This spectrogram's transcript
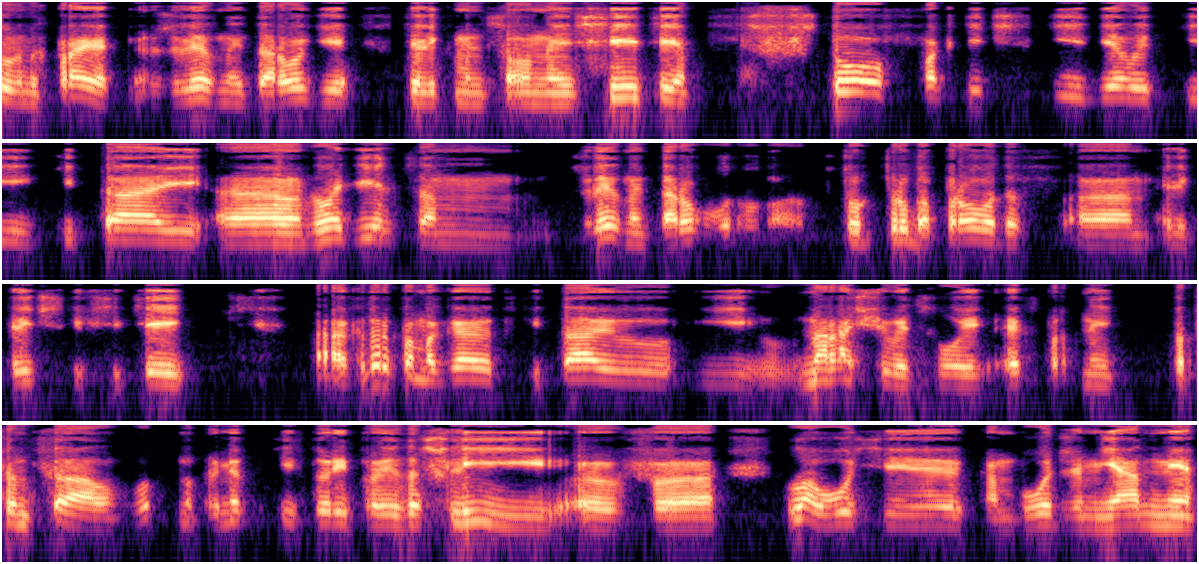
инфраструктурных проектов, железные дороги, телекоммуникационные сети, что фактически делает Китай э, владельцем железных дорог, трубопроводов, э, электрических сетей, э, которые помогают Китаю и наращивать свой экспортный потенциал. Вот, например, такие истории произошли в Лаосе, Камбодже, Мьянме,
